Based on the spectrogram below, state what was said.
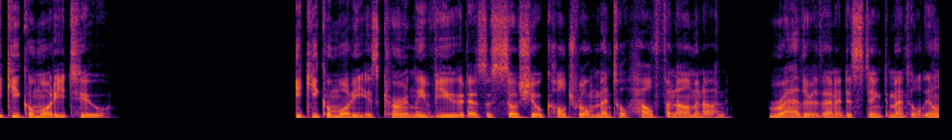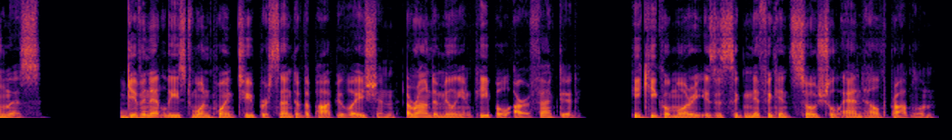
Hikikomori 2 Hikikomori is currently viewed as a sociocultural mental health phenomenon rather than a distinct mental illness. Given at least 1.2% of the population, around a million people, are affected, hikikomori is a significant social and health problem.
